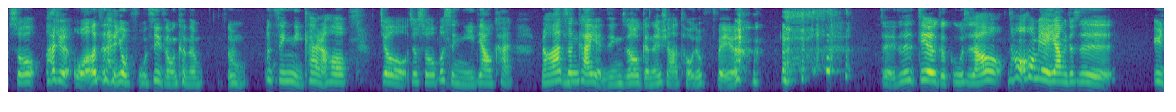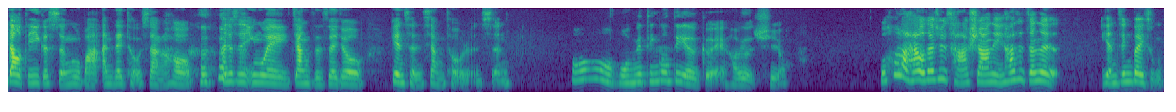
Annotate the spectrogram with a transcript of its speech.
说她觉得我儿子很有福气，怎么可能嗯不经你看，然后。就就说不行，你一定要看。然后他睁开眼睛之后，跟那小头就飞了。对，这是第二个故事。然后后后面一样，就是遇到第一个生物，把它按在头上，然后他就是因为这样子，所以就变成象头人生。哦，我没听过第二个，哎，好有趣哦。我后来还有再去查 Shani，他是真的眼睛被诅。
